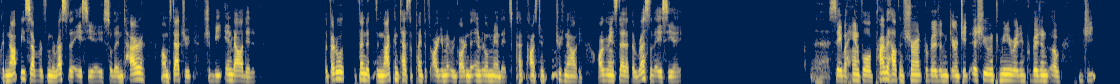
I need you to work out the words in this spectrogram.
could not be severed from the rest of the ACA, so the entire um, statute should be invalidated. The federal defendants did not contest the plaintiff's argument regarding the individual mandate's constitutionality, arguing instead that the rest of ACA save a handful of private health insurance provision, guaranteed issue, and community rating provisions of G-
